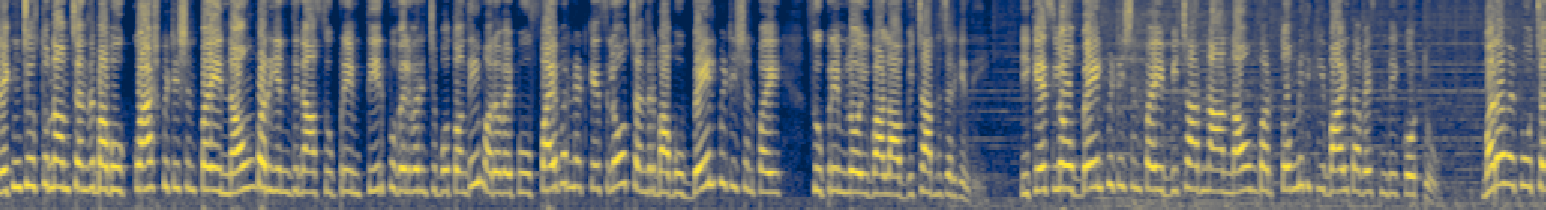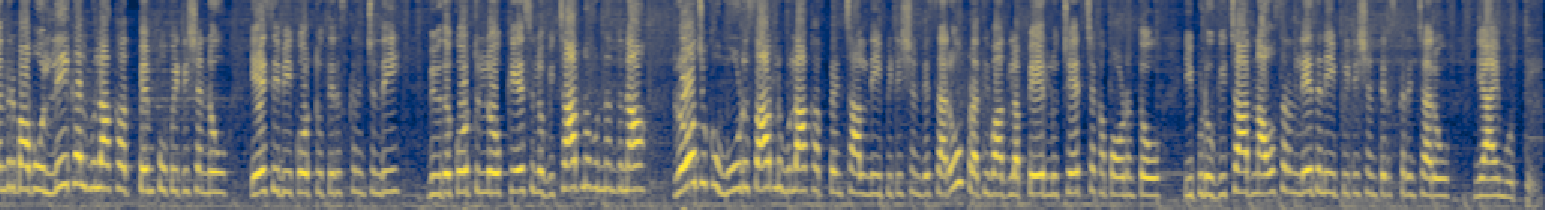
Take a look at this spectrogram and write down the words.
Breaking చూస్తున్నాం. Chandrababu quash petition పై November ఎనిమిదిన సుప్రీం తీర్పు వెలువరించబోతోంది. మరోవైపు ఫైబర్ నెట్ కేసులో చంద్రబాబు బెయిల్ పిటిషన్ పై సుప్రీంలో ఇవాళ విచారణ జరిగింది. ఈ కేసులో బెయిల్ పిటిషన్ పై విచారణ నవంబర్ తొమ్మిదికి వాయిదా వేసింది కోర్టు. మరోవైపు చంద్రబాబు లీగల్ ములాఖాత్ పెంపు పిటిషన్ను ఏసీబీ కోర్టు తిరస్కరించింది. వివిధ కోర్టుల్లో కేసులు విచారణ ఉన్నందున రోజుకు మూడు సార్లు ములాఖాత్ పెంచాలని పిటిషన్ వేశారు. ప్రతివాదుల పేర్లు చేర్చకపోవడంతో ఇప్పుడు విచారణ అవసరం లేదని పిటిషన్ తిరస్కరించారు న్యాయమూర్తి.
